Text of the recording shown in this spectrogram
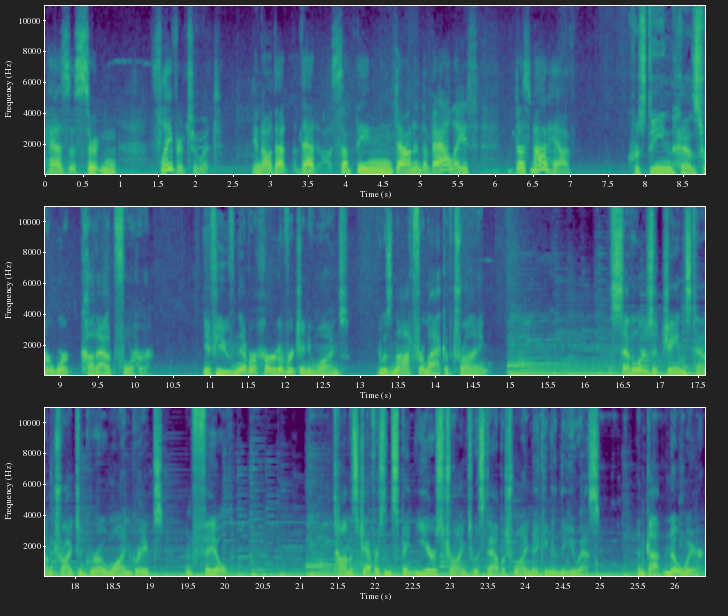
has a certain flavor to it, you know, that, that something down in the valleys does not have. Christine has her work cut out for her. If you've never heard of Virginia wines, it was not for lack of trying. The settlers at Jamestown tried to grow wine grapes and failed. Thomas Jefferson spent years trying to establish winemaking in the U.S. and got nowhere.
